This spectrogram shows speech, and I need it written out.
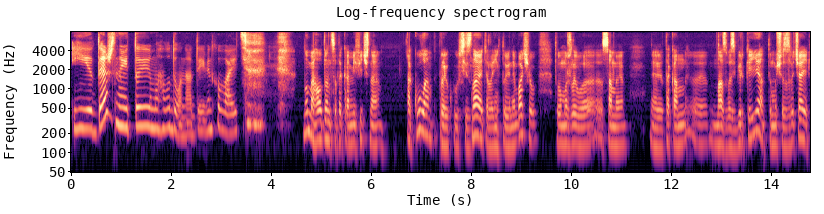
І де ж знайти Мегалодона? Де він ховається? Ну, Мегалодон це така міфічна акула, про яку всі знають, але ніхто її не бачив. То, можливо, саме така е, назва збірки є, тому що зазвичай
